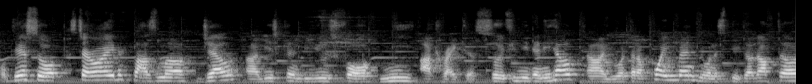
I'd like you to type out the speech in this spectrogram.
Okay, so steroid, plasma, gel, uh, these can be used for knee arthritis. So if you need any help, uh, you want an appointment, you want to speak to a doctor,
